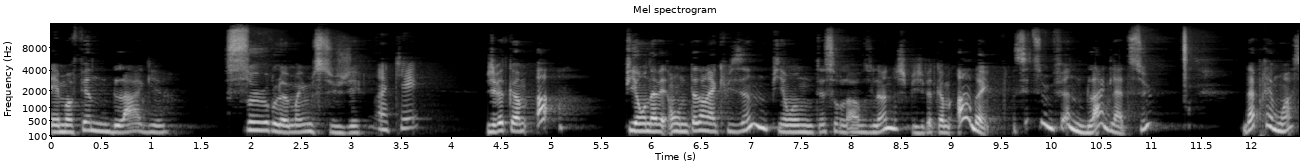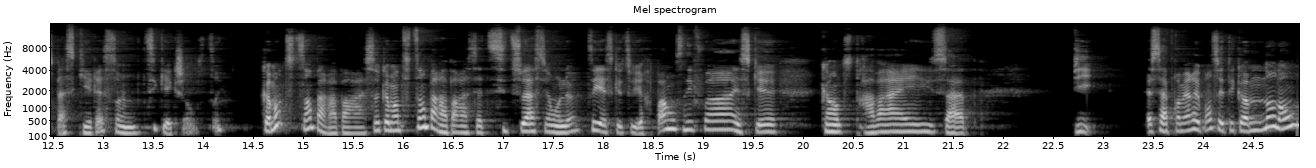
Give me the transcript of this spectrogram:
elle m'a fait une blague sur le même sujet. OK. J'ai fait comme ah puis on avait on était dans la cuisine puis on était sur l'heure du lunch puis j'ai fait comme ah ben si tu me fais une blague là-dessus d'après moi c'est parce qu'il reste un petit quelque chose tu sais. Comment tu te sens par rapport à ça? Comment tu te sens par rapport à cette situation là tu sais est-ce que tu y repenses des fois? Est-ce que quand tu travailles ça puis sa première réponse était comme non non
